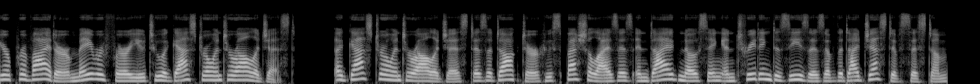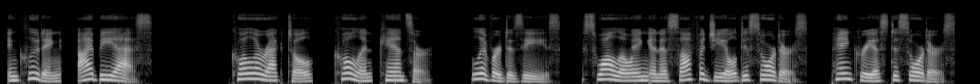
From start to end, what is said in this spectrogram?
Your provider may refer you to a gastroenterologist. A gastroenterologist is a doctor who specializes in diagnosing and treating diseases of the digestive system, including IBS colorectal, colon cancer, liver disease, swallowing and esophageal disorders, pancreas disorders.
